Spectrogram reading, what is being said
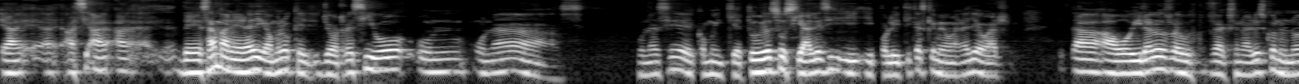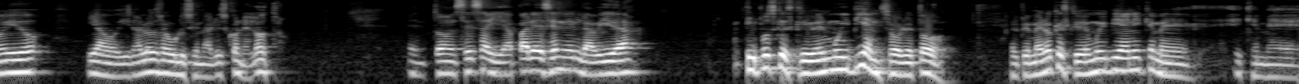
De esa manera, digamos, lo que yo recibo unas, unas eh, como inquietudes sociales y, políticas que me van a llevar a, a oír a los reaccionarios con un oído y a oír a los revolucionarios con el otro. Entonces ahí aparecen en la vida tipos que escriben muy bien, sobre todo. El primero que escribe muy bien y que me, que me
